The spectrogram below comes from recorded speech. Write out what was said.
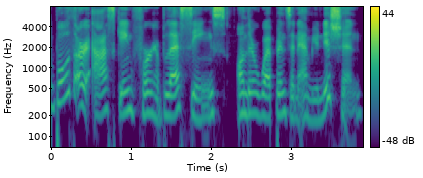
both are asking for blessings on their weapons and ammunition.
